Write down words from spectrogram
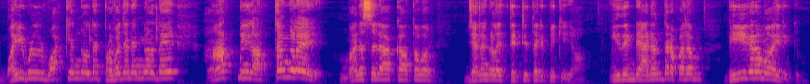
ബൈബിൾ വാക്യങ്ങളുടെ പ്രവചനങ്ങളുടെ ആത്മീയ അർത്ഥങ്ങളെ മനസ്സിലാക്കാത്തവർ ജനങ്ങളെ തെറ്റിദ്ധരിപ്പിക്കുക ഇതിന്റെ അനന്തരഫലം ഭീകരമായിരിക്കും.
